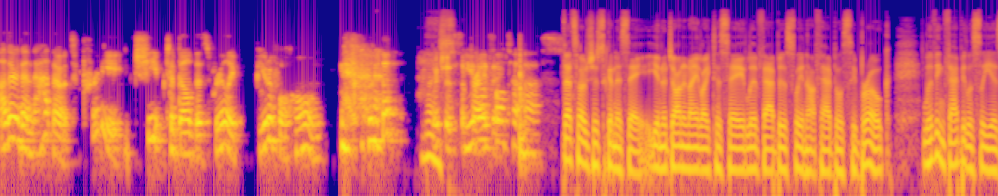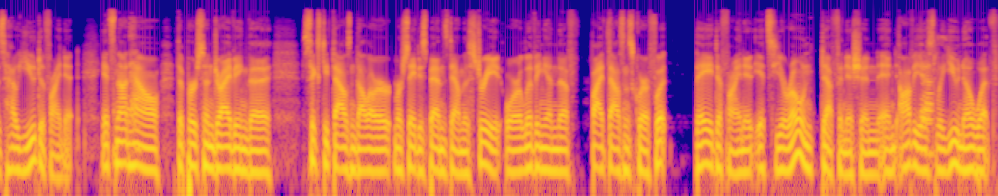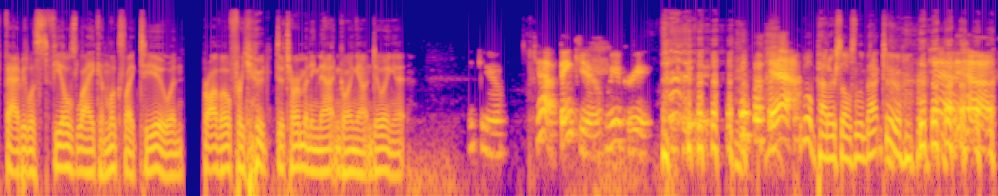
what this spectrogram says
Other than that, though, it's pretty cheap to build this really beautiful home. Nice. Which is surprising. Beautiful to us. That's what I was just going to say. You know, John and I like to say, live fabulously, not fabulously broke. Living fabulously is how you define it. It's not how the person driving the $60,000 Mercedes Benz down the street or living in the 5,000 square foot they define it. It's your own definition. And obviously, yes. you know what fabulous feels like and looks like to you. And bravo for you determining that and going out and doing it. Thank you. Yeah, thank you. We agree yeah. We'll pat ourselves on the back too. yeah.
